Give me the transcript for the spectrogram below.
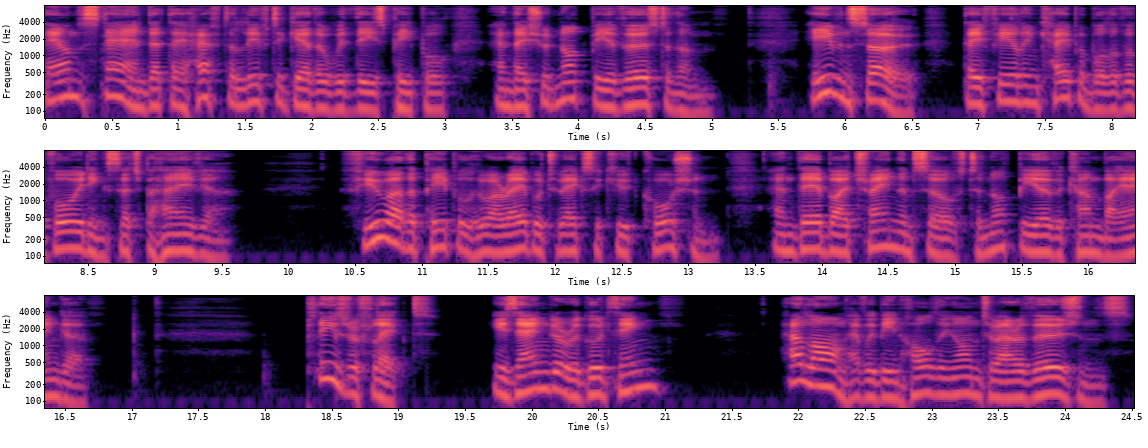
They understand that they have to live together with these people and they should not be averse to them. Even so, they feel incapable of avoiding such behaviour. Few are the people who are able to execute caution and thereby train themselves to not be overcome by anger. Please reflect is anger a good thing? How long have we been holding on to our aversions?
